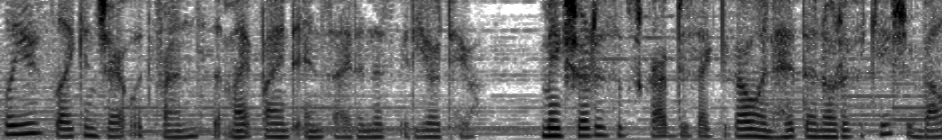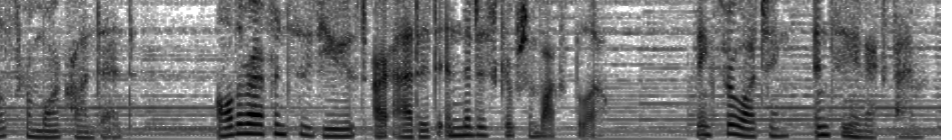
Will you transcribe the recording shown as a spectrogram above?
Please like and share it with friends that might find insight in this video too. Make sure to subscribe to Psych2Go and hit the notification bell for more content. All the references used are added in the description box below. Thanks for watching and see you next time.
